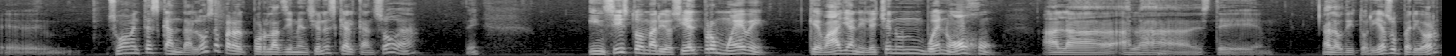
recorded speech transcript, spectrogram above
eh, sumamente escandalosa para, por las dimensiones que alcanzó. ¿verdad? ¿Sí? Insisto, don Mario, si él promueve que vayan y le echen un buen ojo a la, a la, este, a la auditoría superior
